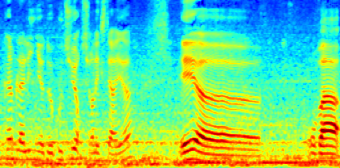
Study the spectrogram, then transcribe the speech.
quand même la ligne de couture sur l'extérieur. Et euh, on, va,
